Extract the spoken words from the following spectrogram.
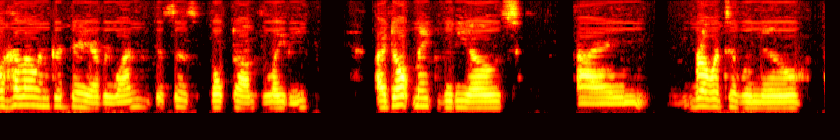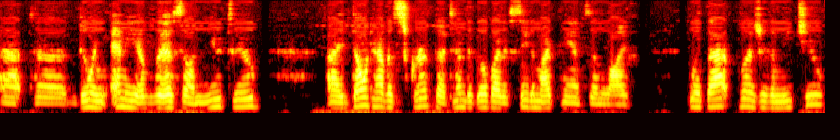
Well, hello and good day, everyone. This is Pulp Dog's Lady. I don't make videos. I'm relatively new at uh, doing any of this on YouTube. I don't have a script. I tend to go by the seat of my pants in life. With that, pleasure to meet you.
